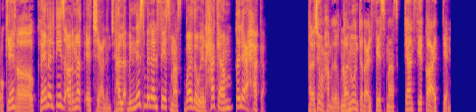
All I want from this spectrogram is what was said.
okay؟ آه okay. penalties are not a challenge هلأ بالنسبة لل face mask by the الحكم طلع حكى هلأ شوف محمد القانون تبع ال face mask كان في قاعدتين.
